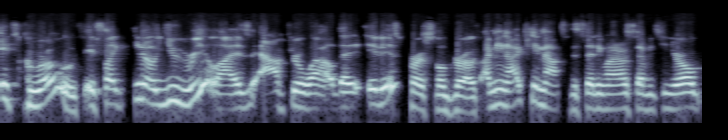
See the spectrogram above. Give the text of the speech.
it's growth. It's like, you know, you realize after a while that it is personal growth. I mean, I came out to the city when I was 17 year old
